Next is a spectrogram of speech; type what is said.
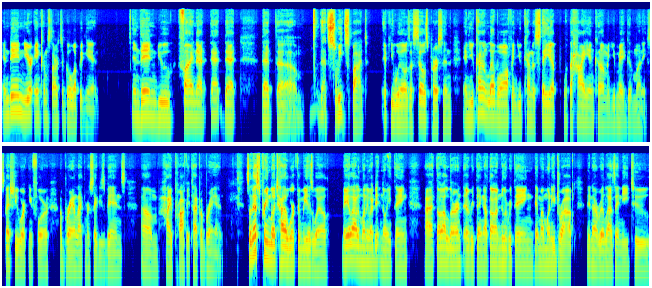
and then your income starts to go up again. And then you find that that that that um, that sweet spot, if you will, as a salesperson, and you kind of level off and you kind of stay up with a high income and you make good money, especially working for a brand like Mercedes Benz, um, high profit type of brand. So that's pretty much how it worked for me as well made a lot of money. when I didn't know anything. I thought I learned everything. I thought I knew everything. Then my money dropped. Then I realized I need to,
